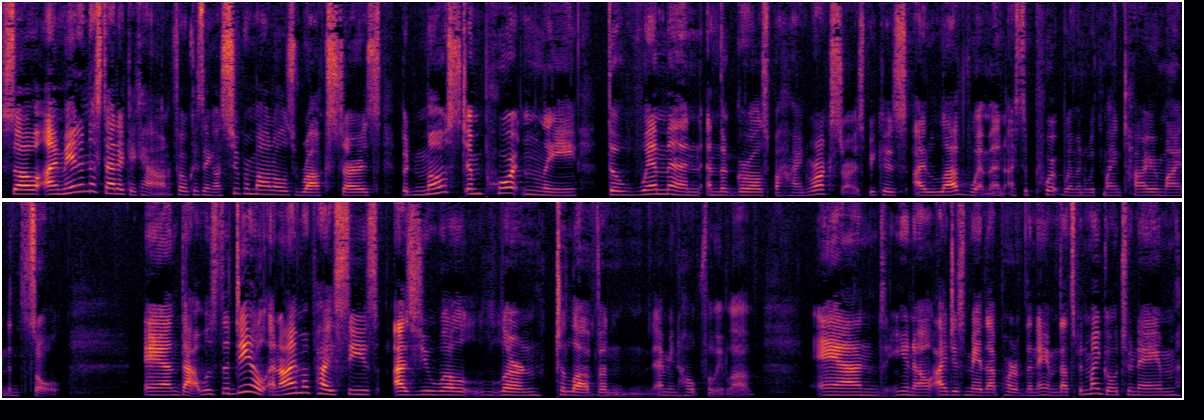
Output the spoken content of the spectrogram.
So I made an aesthetic account focusing on supermodels, rock stars, but most importantly, the women and the girls behind rock stars because I love women. I support women with my entire mind and soul. And that was the deal. And I'm a Pisces, as you will learn to love and, I mean, hopefully love. And, you know, I just made that part of the name. That's been my go to name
